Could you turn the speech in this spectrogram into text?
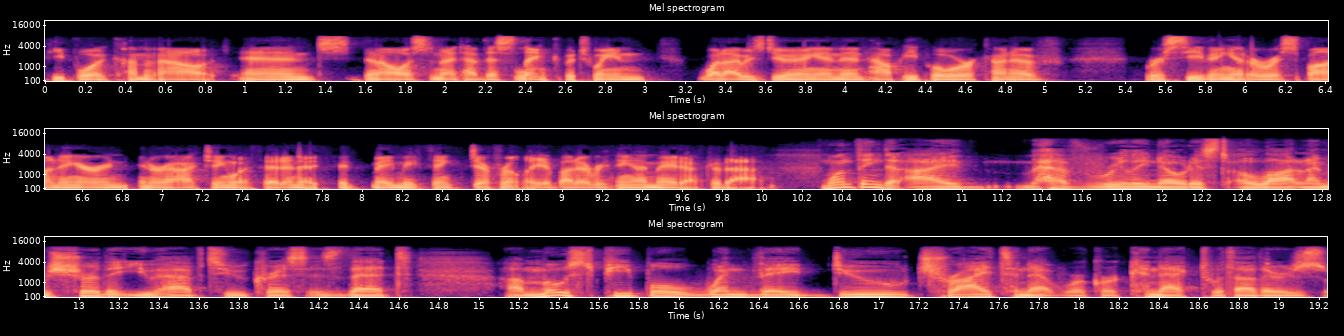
People would come out and then all of a sudden I'd have this link between what I was doing and then how people were kind of receiving it or responding or interacting with it. And it, it made me think differently about everything I made after that. One thing that I have really noticed a lot, and I'm sure that you have too, Chris, is that uh, most people, when they do try to network or connect with others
